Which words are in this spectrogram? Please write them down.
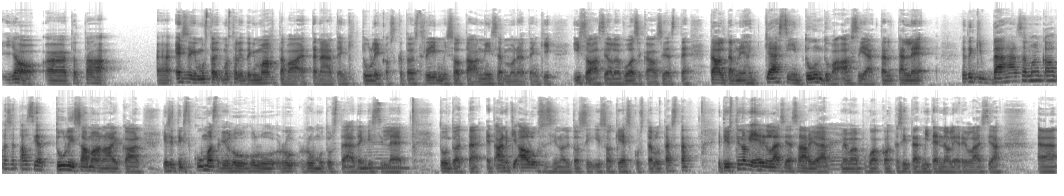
Joo, äh, tota, äh, ensinnäkin musta, musta oli jotenkin mahtavaa, että nämä jotenkin tuli, koska toi streamisota on niin semmoinen jotenkin iso asia ollut vuosikausia sitten. Tää oli tämmöinen ihan käsiin tuntuva asia, että tälle jotenkin vähän samankaltaiset asiat tuli samaan aikaan. Ja sitten niistä kummastakin oli hullu ru, rummutusta ja jotenkin mm. silleen tuntui, että, että ainakin alussa siinä oli tosi iso keskustelu tästä. Ja tietysti ne oli erilaisia sarjoja, mm. me voimme puhua kohta siitä, että miten ne oli erilaisia. Äh,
